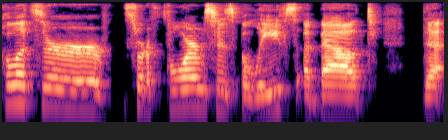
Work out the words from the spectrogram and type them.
Pulitzer sort of forms his beliefs about the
